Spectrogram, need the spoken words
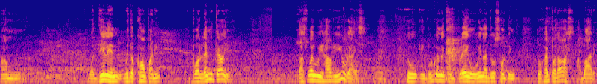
um, dealing with the company. But let me tell you, that's why we have you guys. To if we're gonna complain we're gonna do something, to help us about it.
